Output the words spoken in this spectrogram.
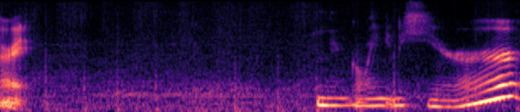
All right. And then going in here.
